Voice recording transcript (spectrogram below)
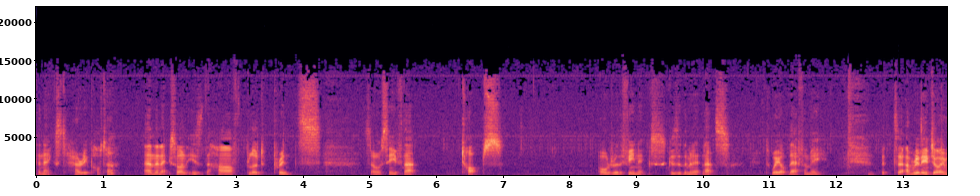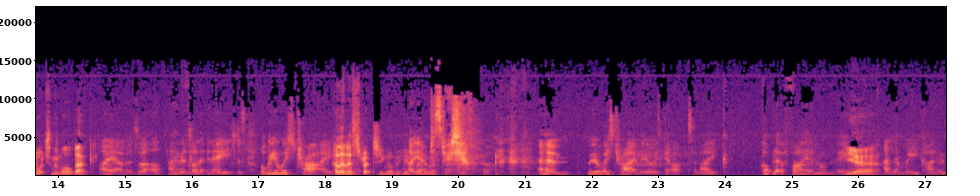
the next Harry Potter, and the next one is the Half Blood Prince. So we'll see if that tops Order of the Phoenix, because at the minute that's it's way up there for me. But uh, I'm really enjoying watching them all back. I am as well. I haven't done it in ages. Well, we always try. Helena's stretching over here. Oh by yeah, the I'm way. just stretching. um, we always try and we always get up to like goblet of fire normally. Yeah, And then we kind of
